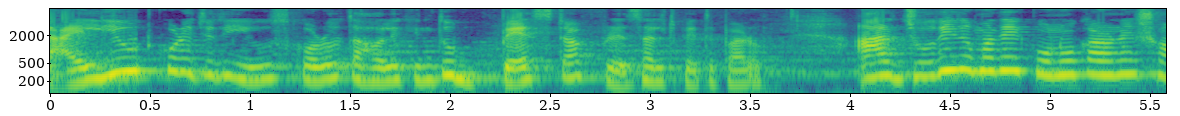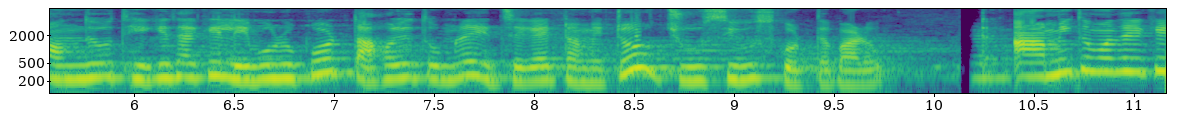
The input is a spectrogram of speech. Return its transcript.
ডাইলিউট করে যদি ইউজ করো, তাহলে কিন্তু বেস্ট অফ রেজাল্ট পেতে পারো। আর যদি তোমাদের কোনো কারণে সন্দেহ থেকে থাকে লেবুর উপর, তাহলে তোমরা এর জায়গায় টমেটো জুস ইউজ করতে পারো। আমি তোমাদেরকে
